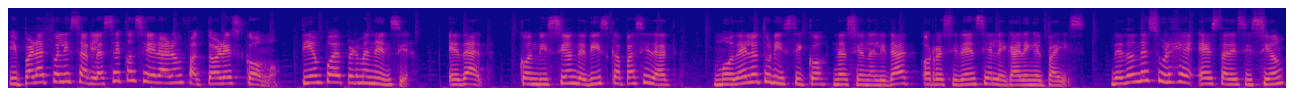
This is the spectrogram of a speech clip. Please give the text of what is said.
Y para actualizarla se consideraron factores como tiempo de permanencia, edad, condición de discapacidad, modelo turístico, nacionalidad o residencia legal en el país. ¿De dónde surge esta decisión?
